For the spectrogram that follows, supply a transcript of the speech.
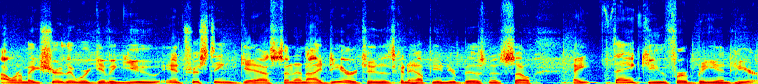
I want to make sure that we're giving you interesting guests and an idea or two that's going to help you in your business. So, hey, thank you for being here.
